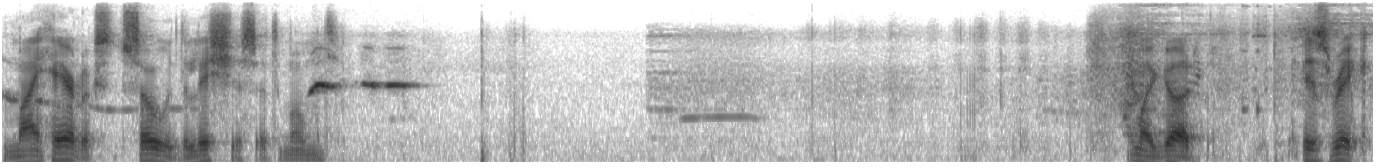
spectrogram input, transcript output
My hair looks so delicious at the moment. Oh my god. Is Rick.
